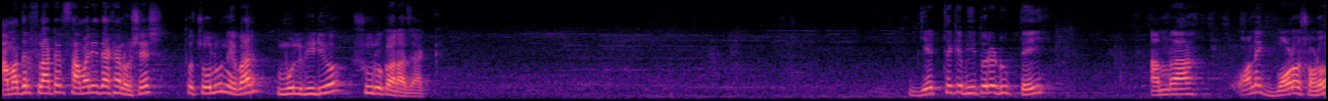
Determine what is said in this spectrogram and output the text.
আমাদের ফ্ল্যাটের সামারি দেখানো শেষ। তো চলুন এবার মূল ভিডিও শুরু করা যাক। গেট থেকে ভিতরে ঢুকতেই আমরা অনেক বড় সড়ো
